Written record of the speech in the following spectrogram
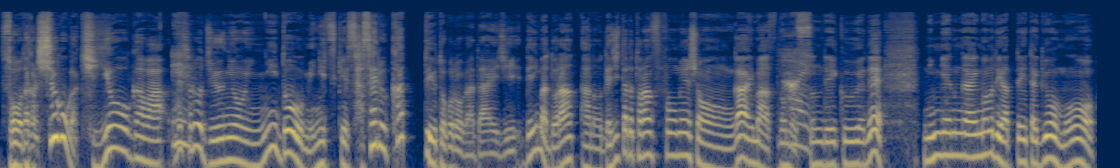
そう、だから主語が企業側で、ええそれを従業員にどう身につけさせるかっていうところが大事。で、今ドラン、あの、デジタルトランスフォーメーションが今、どんどん進んでいく上で、人間が今までやっていた業務を、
